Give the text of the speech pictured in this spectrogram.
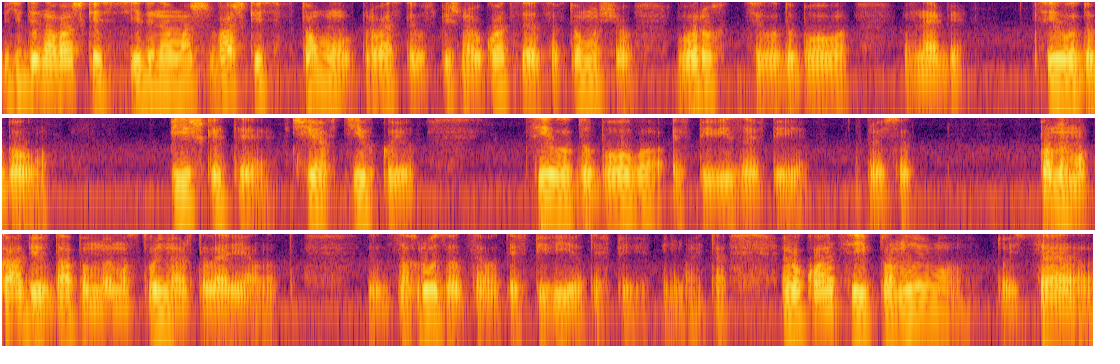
Єдина важкість, єдина важкість в тому провести успішну евакуацію, це в тому, що ворог цілодобово в небі. Цілодобово. Пішки ти чи автівкою. Цілодобово FPV за FPV. Тобто, от, помимо кабів, да, помимо ствольної артилерії, але от, от загроза оце от FPV, от FPV, розумієте. Евакуації плануємо, тобто це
